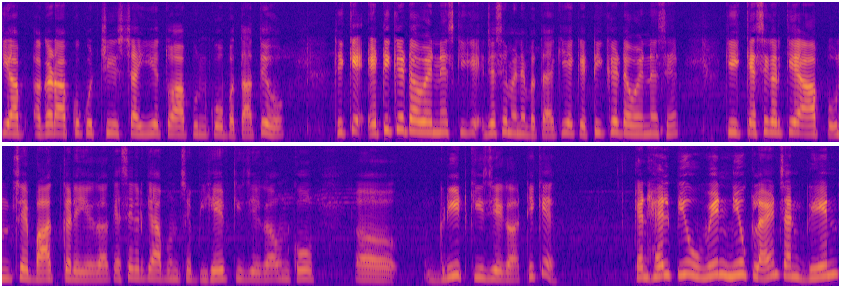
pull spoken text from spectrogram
कि आप, अगर आपको कुछ चीज़ चाहिए तो आप उनको बताते हो। ठीक है एटिकेट अवेयरनेस की, जैसे मैंने बताया कि एक एटिकेट अवेयरनेस है कि कैसे करके आप उनसे बात करिएगा, कैसे करके आप उनसे बिहेव कीजिएगा, उनको ग्रीट कीजिएगा, ठीक है? Can help you win new clients and gain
